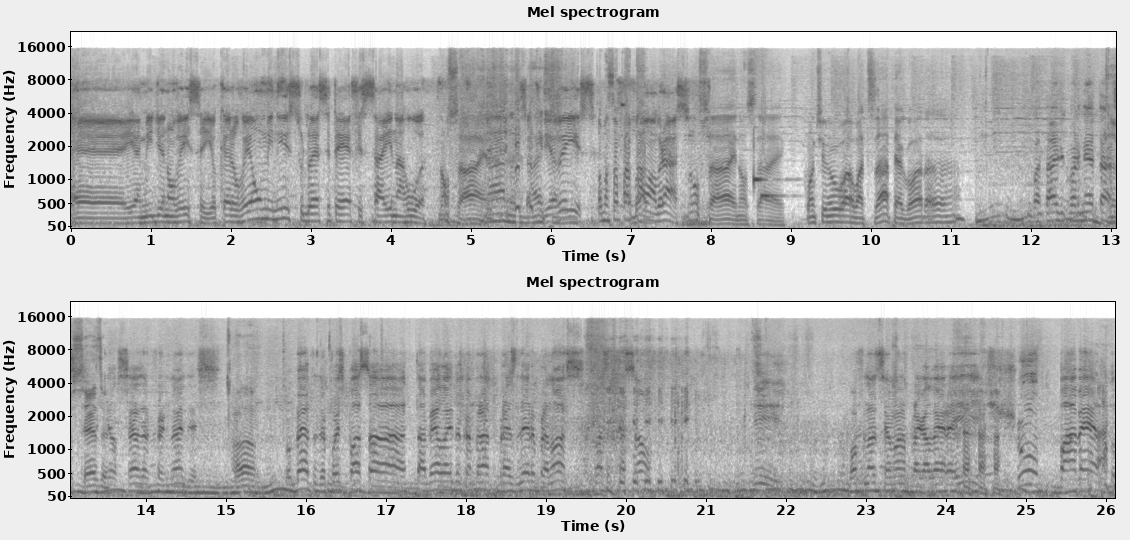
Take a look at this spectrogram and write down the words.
É, e a mídia não vê isso aí. Eu quero ver um ministro do STF sair na rua. Não sai. Eu Só queria ver isso. Toma Tá bom, um abraço. Não sai, não sai. Continua o WhatsApp agora. Boa tarde, Corneta. É o César. Aqui é o César Fernandes. Ô Beto, depois passa a tabela aí do Campeonato Brasileiro pra nós, a classificação. e bom final de semana pra galera aí. Chupa, Beto!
